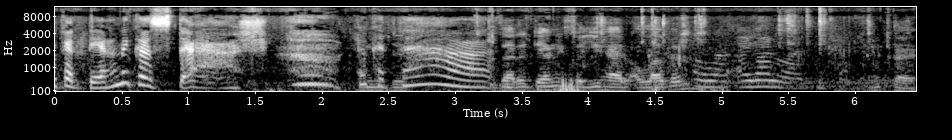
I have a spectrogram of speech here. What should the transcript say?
Look at Danica's stash. Look at that. Is that it, Danny? So you had 11? Oh, I got eleven. Okay.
